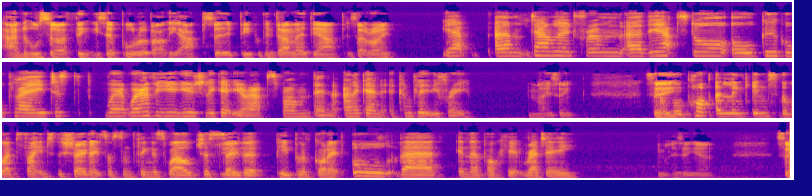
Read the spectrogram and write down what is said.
And also, I think you said Paula about the app, so people can download the app. Is that right? Yep. Um, download from uh, the App Store or Google Play, just where, wherever you usually get your apps from. And, and again, completely free. Amazing. So And we'll pop a link into the website, into the show notes or something as well, just so Yeah. that people have got it all there in their pocket ready. amazing, yeah. So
